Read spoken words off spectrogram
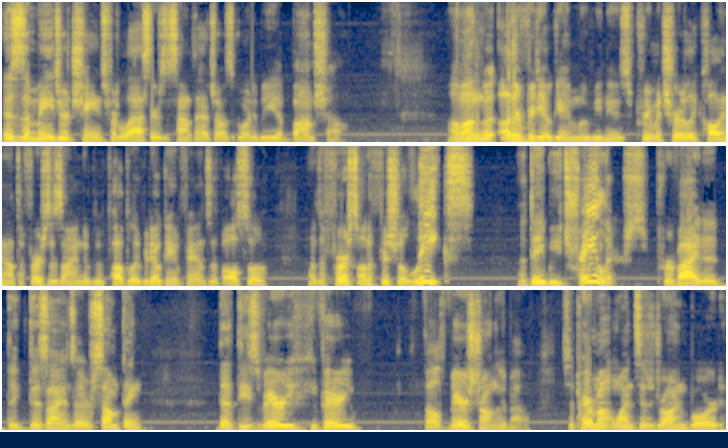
This is a major change for the last years. The Sonic the Hedgehog is going to be a bombshell. Among the other video game movie news, prematurely calling out the first design of the public, video game fans have also of the first unofficial leaks, the debut trailers provided the designs that are something that these very very felt very strongly about. So Paramount went to the drawing board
